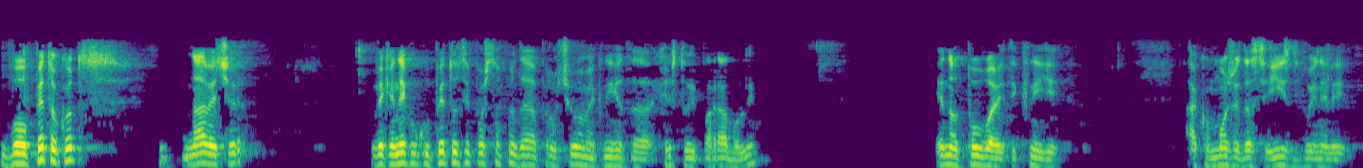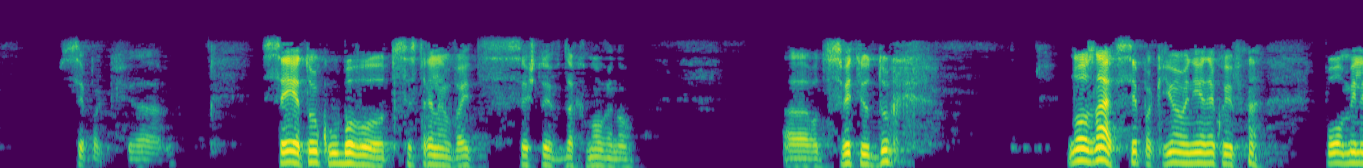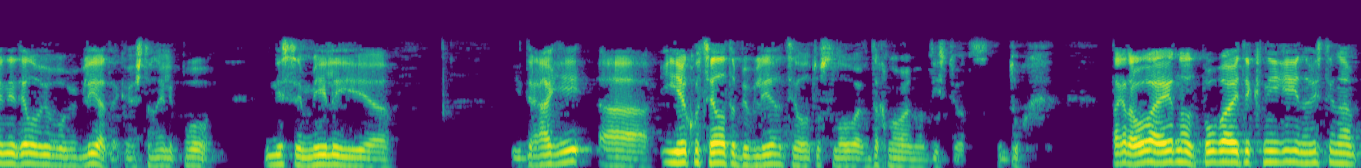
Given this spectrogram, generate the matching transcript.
Во петокот, на вечер, веќе неколку петоци почнахме да проучуваме книгата Христови параболи. Една од поубавите книги, ако може да се издвои, нели, сепак, се е толку убаво од сестрелен Вајт, се што е вдахновено од Светиот Дух, но знаете, сепак имаме ние некои по-милени делови во Библијата, кај што нели по ни се мили и, и драги, а, иеко целата Библија, целото Слово е вдъхновено од истиот дух. Така да ова е една од поубавите книги и наистина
